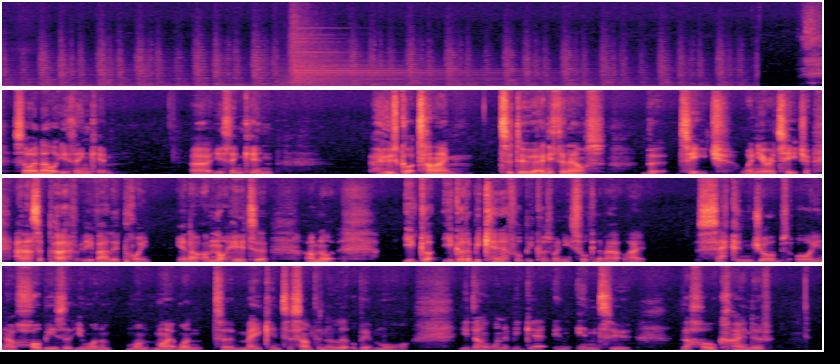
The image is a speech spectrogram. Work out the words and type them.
So I know what you're thinking. Uh, you're thinking, who's got time to do anything else but teach when you're a teacher? And that's a perfectly valid point. You know, I'm not here to. I'm not. You got you got to be careful because when you're talking about like second jobs or you know hobbies that you want to want might want to make into something a little bit more, you don't want to be getting into the whole kind of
